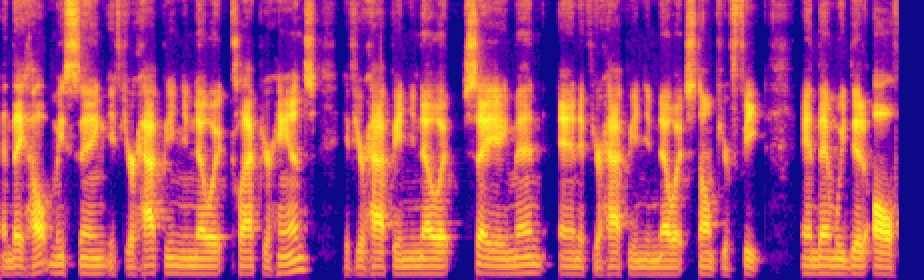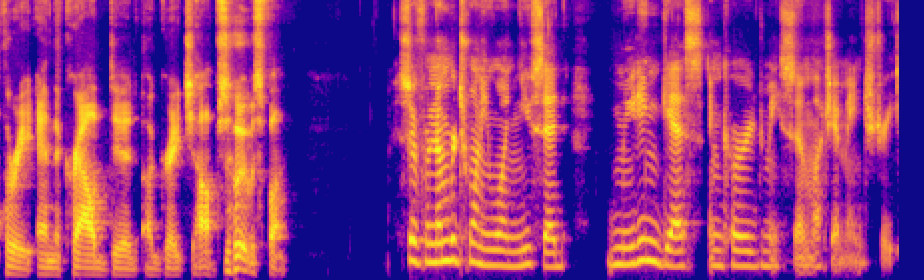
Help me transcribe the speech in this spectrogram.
And they helped me sing. If you're happy and you know it, clap your hands. If you're happy and you know it, say amen. And if you're happy and you know it, stomp your feet and then we did all three and the crowd did a great job. So it was fun. So for number 21 you said meeting guests encouraged me so much at main street.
